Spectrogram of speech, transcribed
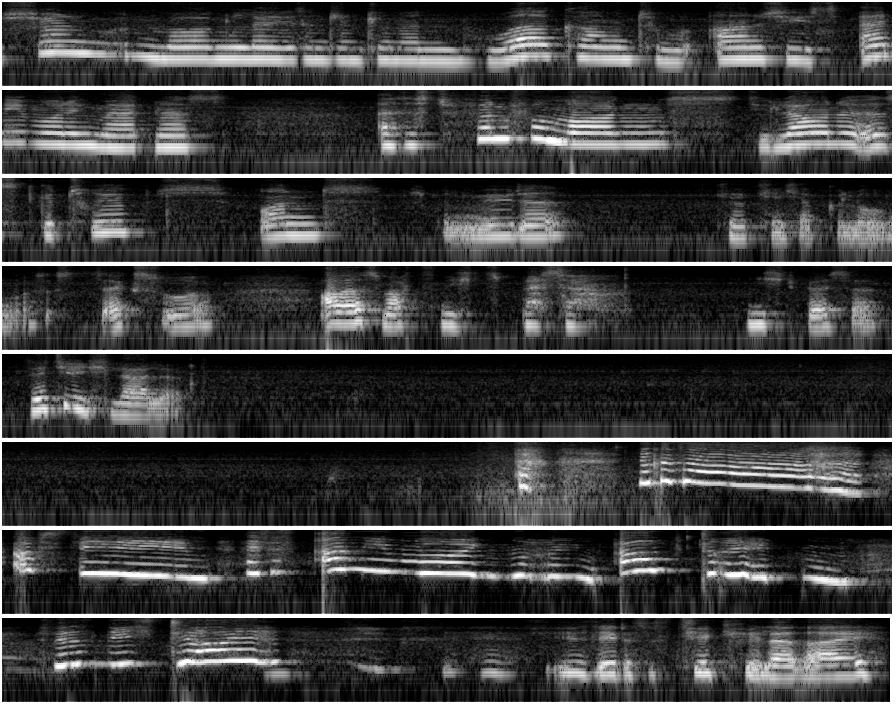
Schönen guten Morgen, Ladies and Gentlemen. Welcome to Anshis Any Morning Madness. Es ist 5 Uhr morgens, die Laune ist getrübt und ich bin müde. Okay, okay, ich habe gelogen, es ist 6 Uhr. Aber das macht's nichts besser. Nicht besser. Seht ihr, ich lalle. Larissa! Auf Steam! Es ist Annie morgen! Auftreten! Ist das nicht toll? Ihr seht, das ist Tierquälerei.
